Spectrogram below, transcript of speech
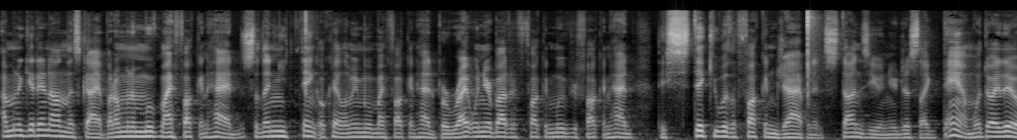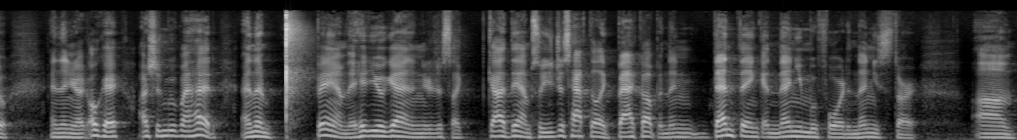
I'm gonna get in on this guy, but I'm gonna move my fucking head. So then you think, okay, let me move my fucking head. But right when you're about to fucking move your fucking head, they stick you with a fucking jab and it stuns you, and you're just like, damn, what do I do? And then you're like, okay, I should move my head. And then, bam, they hit you again, and you're just like, god damn. So you just have to like back up and then then think, and then you move forward, and then you start. Um,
